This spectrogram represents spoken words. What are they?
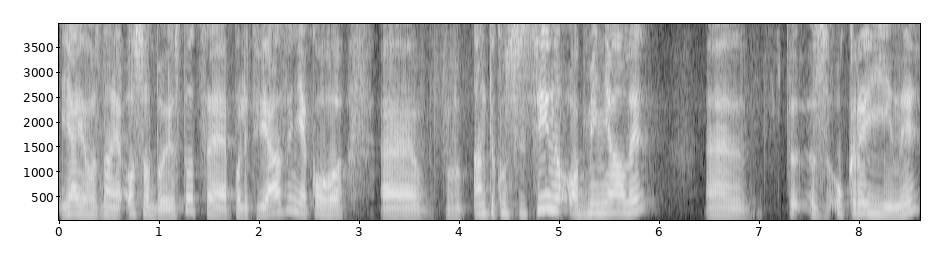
я його знаю особисто. Це політв'язень, якого е, антиконституційно обміняли з України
